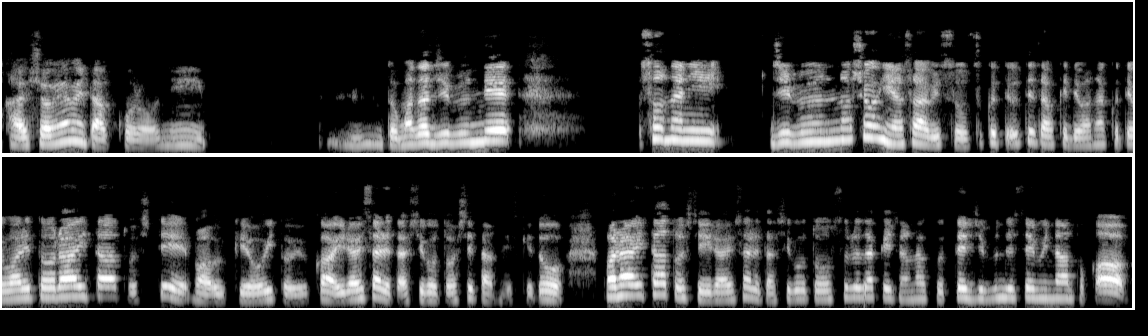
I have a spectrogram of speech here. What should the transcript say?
会社を辞めた頃に、うんと、まだ自分で、そんなに自分の商品やサービスを作って売ってたわけではなくて、割とライターとして、まあ、請負というか、依頼された仕事をしてたんですけど、まあ、ライターとして依頼された仕事をするだけじゃなくて、自分でセミナーとか、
